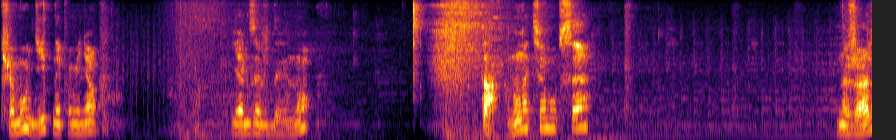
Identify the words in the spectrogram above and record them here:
Чому дід не поміняв, як завжди? Ну. Так, ну на цьому все. На жаль.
